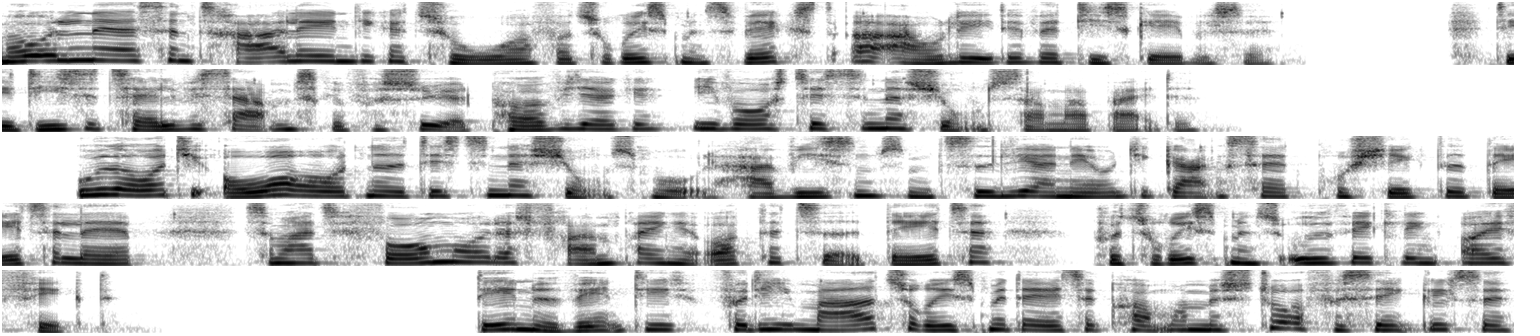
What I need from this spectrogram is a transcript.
Målene er centrale indikatorer for turismens vækst og afledte værdiskabelse. Det er disse tal, vi sammen skal forsøge at påvirke i vores destinationssamarbejde. Udover de overordnede destinationsmål har VISM som tidligere nævnt i gang sat projektet Datalab, som har til formål at frembringe opdaterede data på turismens udvikling og effekt. Det er nødvendigt, fordi meget turismedata kommer med stor forsinkelse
